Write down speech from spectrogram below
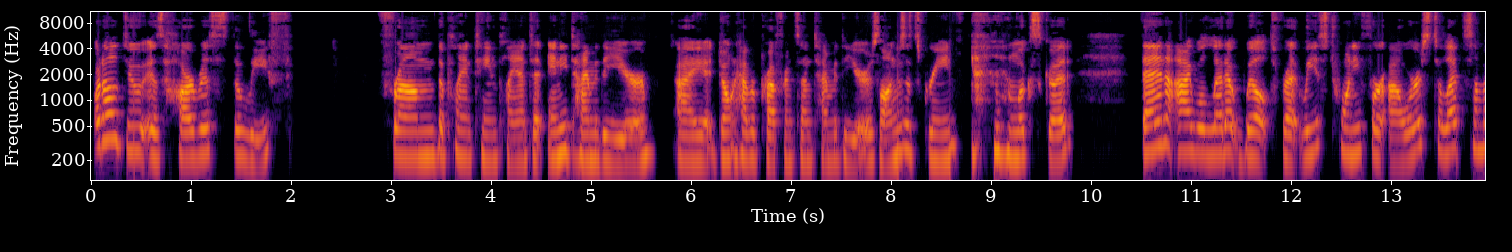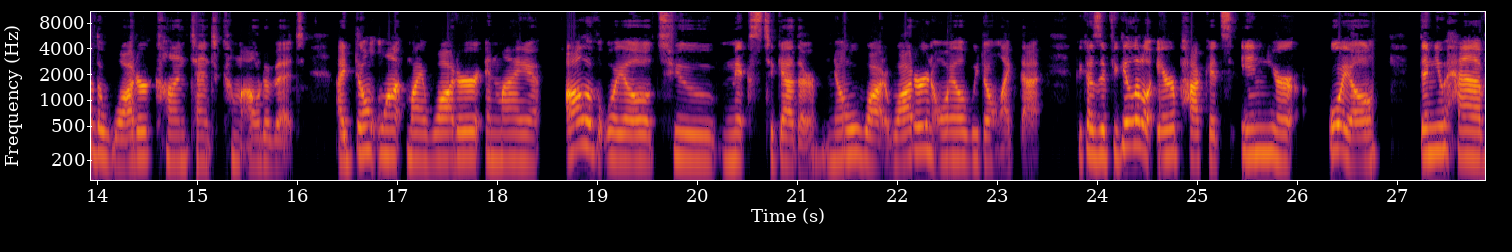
What I'll do is harvest the leaf from the plantain plant at any time of the year. I don't have a preference on time of the year as long as it's green and looks good. Then I will let it wilt for at least 24 hours to let some of the water content come out of it. I don't want my water and my olive oil to mix together. No water. Water and oil, we don't like that. Because if you get little air pockets in your oil, then you have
